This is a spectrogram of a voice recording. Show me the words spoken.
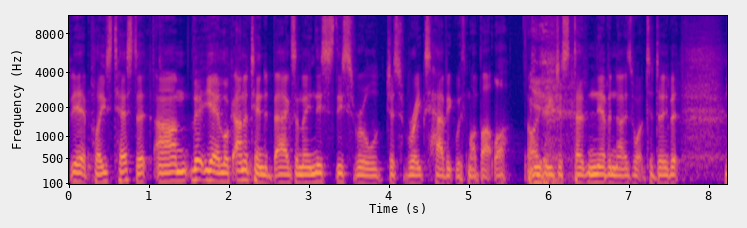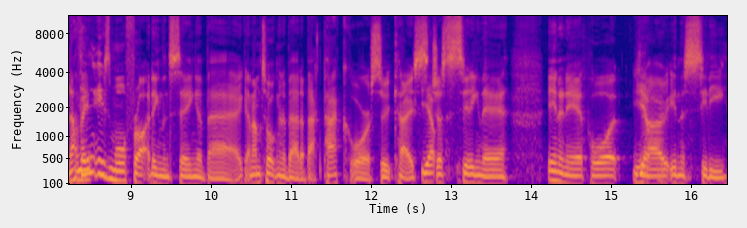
Yeah, please test it. Um, yeah, look, unattended bags. I mean, this this rule just wreaks havoc with my butler. Like, Yeah. He just never knows what to do. But I Nothing mean- is more frightening than seeing a bag, and I'm talking about a backpack or a suitcase Yep. just sitting there in an airport, you Yep. know, in the city.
